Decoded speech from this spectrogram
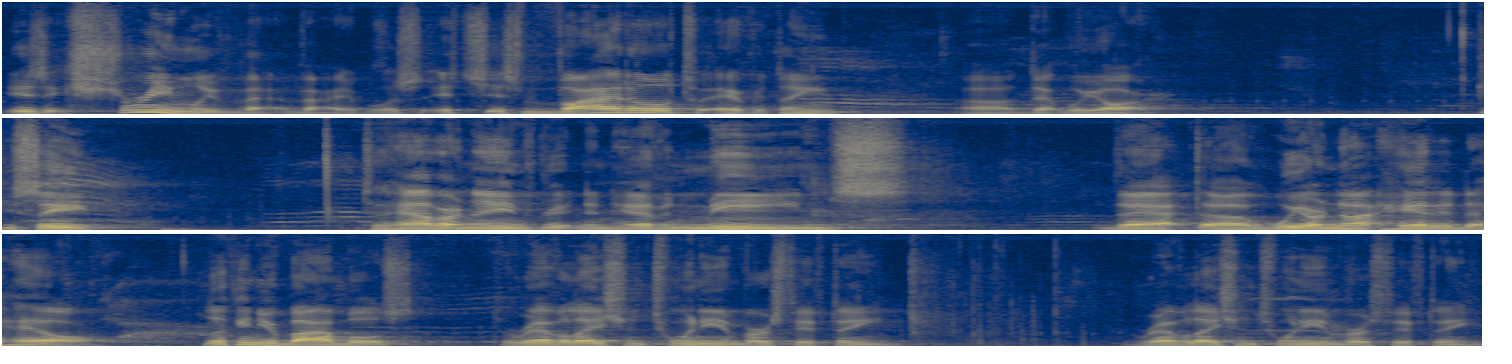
is extremely va- valuable. It's, it's just vital to everything uh, that we are. You see, to have our names written in heaven means that uh, we are not headed to hell. Look in your Bibles to Revelation 20 and verse 15. Revelation 20 and verse 15.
